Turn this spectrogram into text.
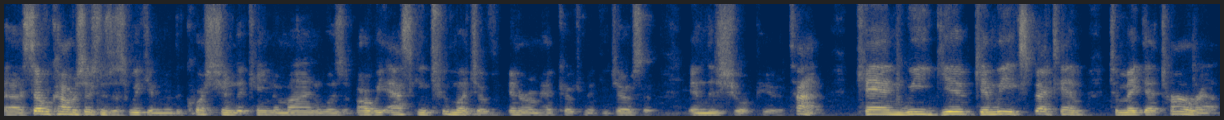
uh, several conversations this weekend, the question that came to mind was: Are we asking too much of interim head coach Mickey Joseph in this short period of time? Can we give? Can we expect him to make that turnaround?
